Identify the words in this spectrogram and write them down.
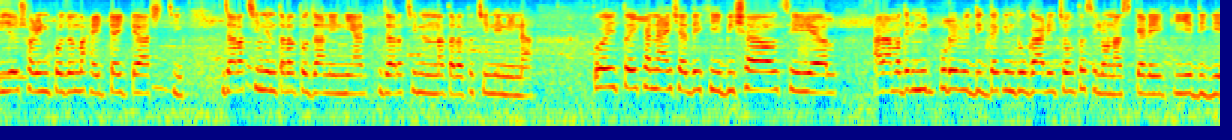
বিজয় সরিণ পর্যন্ত হাইটে হাইটে আসছি। যারা চিনেন তারা তো জানেননি, আর যারা চিনেন না তারা তো চিনেনি না। তো এই তো এখানে আইসা দেখি বিশাল সিরিয়াল। আর আমাদের মিরপুরের ওই দিকটা কিন্তু গাড়ি চলতেছিল না আজকের কি এদিকে।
